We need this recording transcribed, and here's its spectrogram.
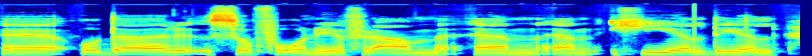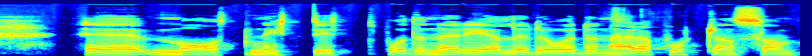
Eh, och där så får ni ju fram en, en hel del eh, matnyttigt, både när det gäller då den här rapporten som,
